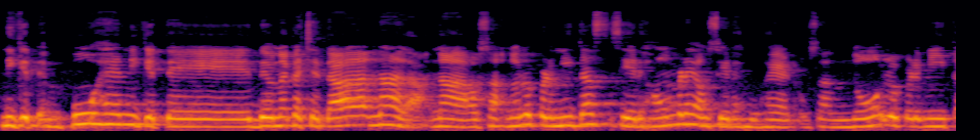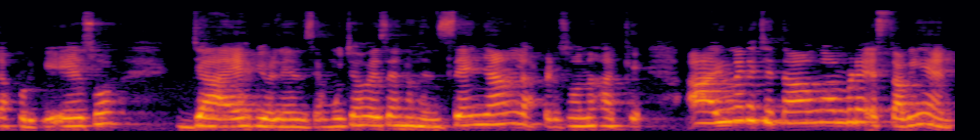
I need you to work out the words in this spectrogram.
ni que te empuje, ni que te dé una cachetada, nada, nada. O sea, no lo permitas si eres hombre o si eres mujer. O sea, no lo permitas porque eso ya es violencia. Muchas veces nos enseñan las personas a que, hay una cachetada a un hombre, está bien.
